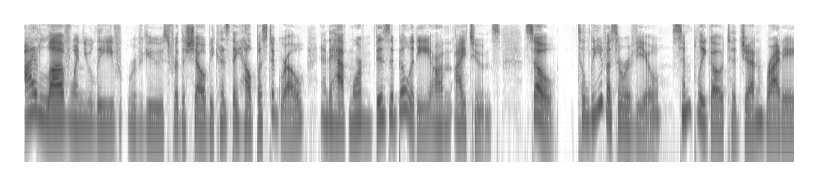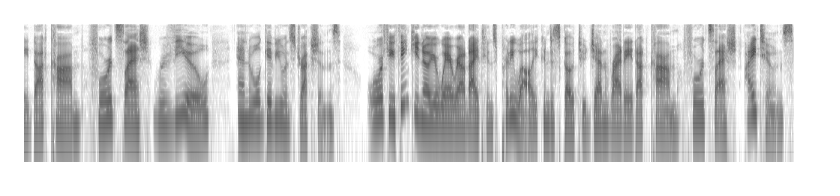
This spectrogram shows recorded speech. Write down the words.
I love when you leave reviews for the show because they help us to grow and to have more visibility on iTunes. So, to leave us a review, simply go to jenriday.com forward slash review and we'll give you instructions. Or if you think you know your way around iTunes pretty well, you can just go to jenriday.com forward slash iTunes.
